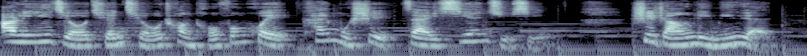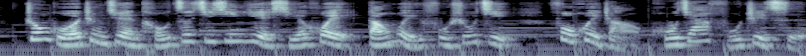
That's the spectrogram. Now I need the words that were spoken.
二零一九全球创投峰会开幕式在西安举行。市长李明远、中国证券投资基金业协会党委副书记、副会长胡家福致辞。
